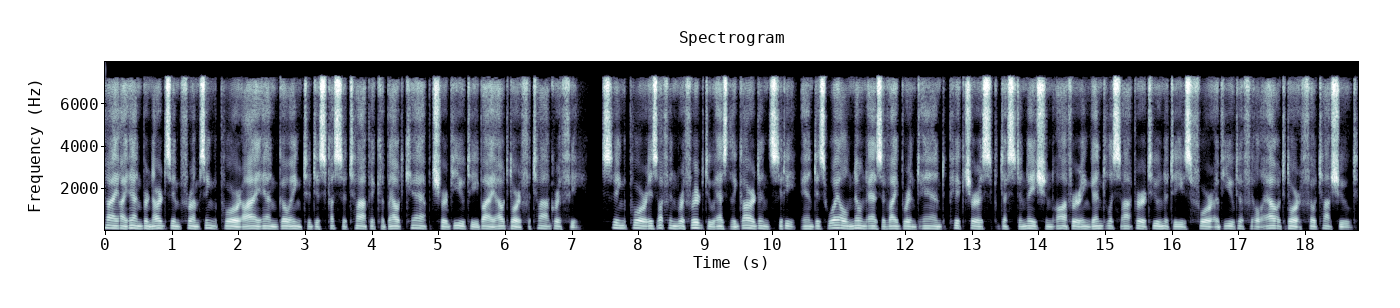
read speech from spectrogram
Hi, I am Bernard Sim from Singapore. I am going to discuss a topic about capture beauty by outdoor photography. Singapore is often referred to as the Garden City and is well known as a vibrant and picturesque destination offering endless opportunities for a beautiful outdoor photoshoot.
